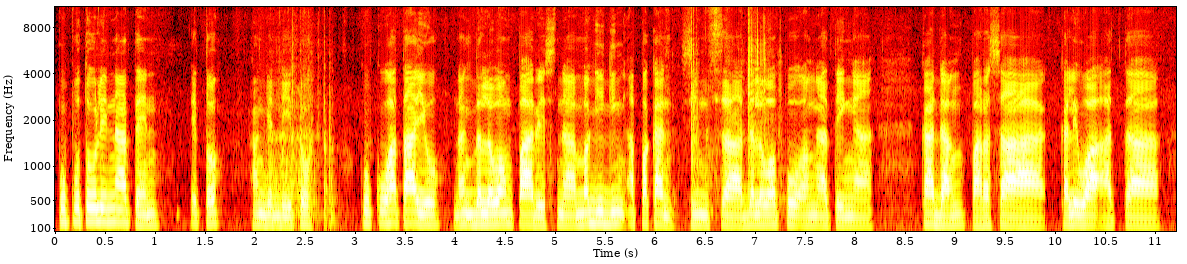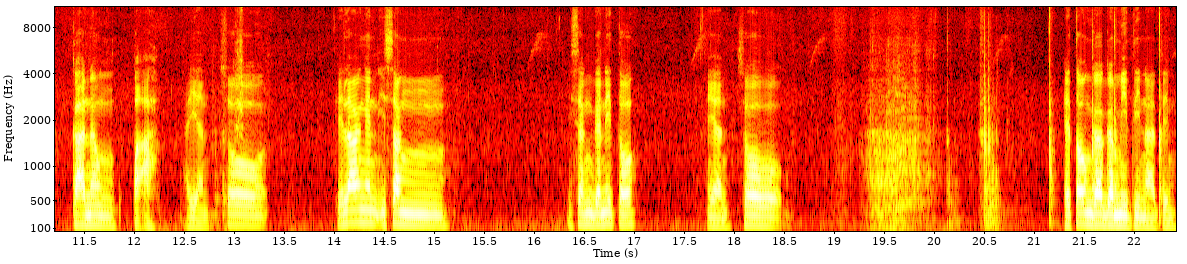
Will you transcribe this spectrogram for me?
Puputulin natin ito hanggang dito. Kukuha tayo ng dalawang pares na magiging apakan since ah, dalawa po ang ating ah, kadang para sa kaliwa at ah, kanang paa. Ayan. So kailangan isang isang ganito. Ayan. So ito ang gagamitin natin.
